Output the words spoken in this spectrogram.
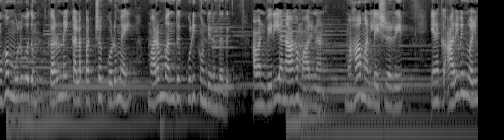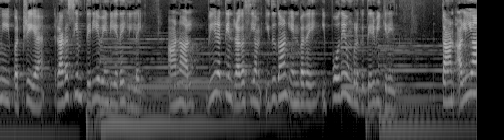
முகம் முழுவதும் கருணை கலப்பற்ற கொடுமை மரம் வந்து குடிக்கொண்டிருந்தது அவன் வெறியனாக மாறினான். மகாமண்டலேஸ்வரரே எனக்கு அறிவின் வலிமையை பற்றிய ரகசியம் தெரிய வேண்டியதே இல்லை. ஆனால் வீரத்தின் ரகசியம் இதுதான் என்பதை இப்போதே உங்களுக்கு தெரிவிக்கிறேன். தான் அழியா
